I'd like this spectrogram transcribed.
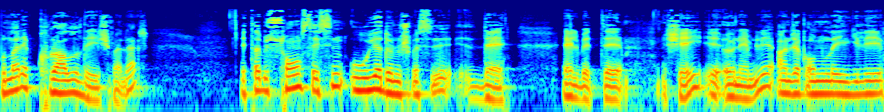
Bunlar hep kurallı değişmeler. E tabi son sesin U'ya dönüşmesi de elbette şey e, önemli. Ancak onunla ilgili e,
